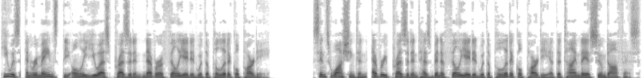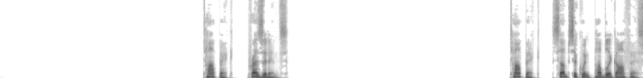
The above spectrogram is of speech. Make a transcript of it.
He was, and remains, the only U.S. president never affiliated with a political party. Since Washington, every president has been affiliated with a political party at the time they assumed office. Presidents Subsequent public office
